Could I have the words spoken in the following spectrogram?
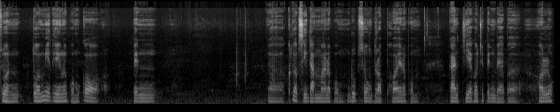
ส่วนตัวมีดเองนะผมก็ เป็นเเคลือบสีดำมานะผม รูปทรง drop point นะผม การเจียก็จะเป็นแบบฮอลโลก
